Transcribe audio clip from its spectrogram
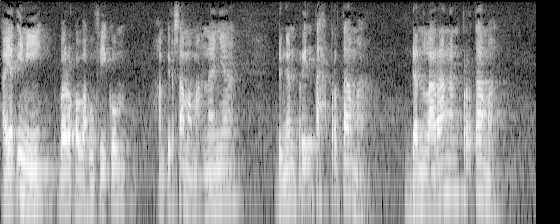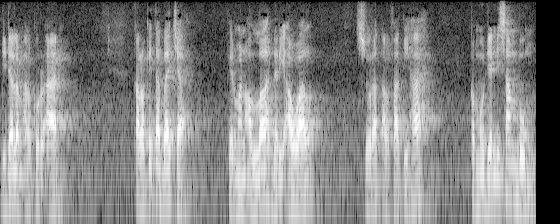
Ayat ini barakallahu fikum hampir sama maknanya dengan perintah pertama dan larangan pertama di dalam Al-Qur'an. Kalau kita baca firman Allah dari awal surat Al-Fatihah kemudian disambung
